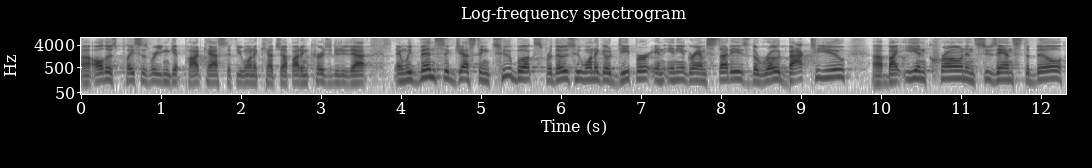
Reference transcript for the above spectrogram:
uh, all those places where you can get podcasts if you want to catch up. I'd encourage you to do that. And we've been suggesting two books for those who want to go deeper in Enneagram studies The Road Back to You uh, by Ian Cron and Suzanne Stabile,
